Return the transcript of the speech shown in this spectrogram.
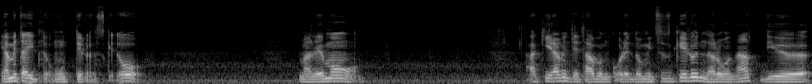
やめたいと思ってるんですけどまあでも諦めて多分これ飲み続けるんだろうなっていう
